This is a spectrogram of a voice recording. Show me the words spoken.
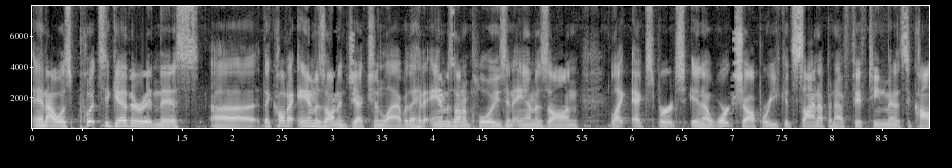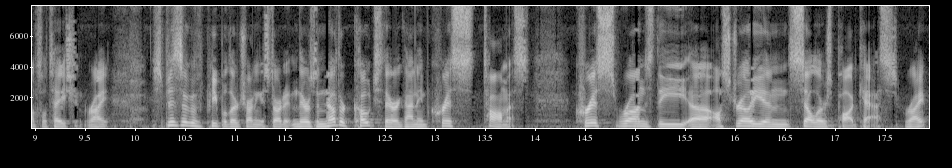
And I was put together in this. Uh, they called it Amazon Injection Lab, where they had Amazon employees and Amazon like experts in a workshop where you could sign up and have 15 minutes of consultation, right? Specifically for people that are trying to get started. And there's another coach there, a guy named Chris Thomas. Chris runs the uh, Australian Sellers podcast, right?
